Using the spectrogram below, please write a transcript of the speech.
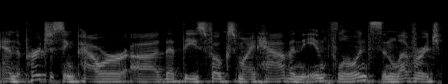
and the purchasing power uh, that these folks might have, and the influence and leverage.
